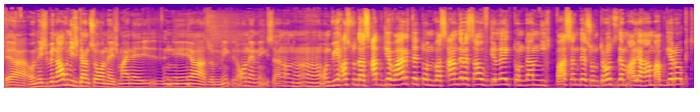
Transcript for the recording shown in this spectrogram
Ja, und ich bin auch nicht ganz ohne. Ich meine, ja, so mi- ohne Mixen und, und wie hast du das abgewartet und was anderes aufgelegt und dann nicht passendes und trotzdem alle haben abgerockt?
